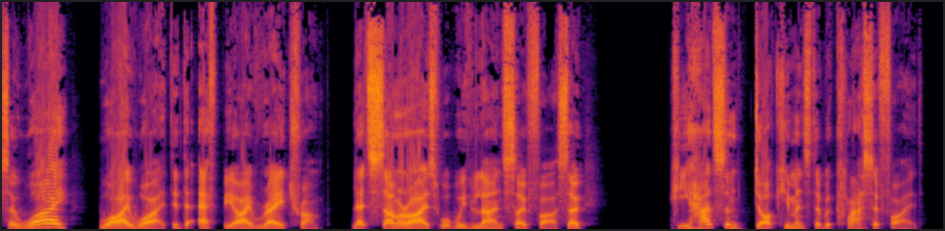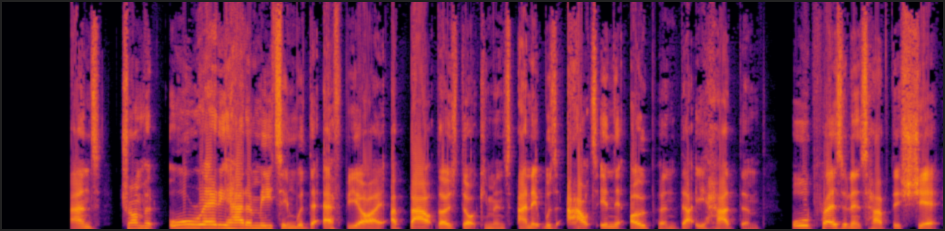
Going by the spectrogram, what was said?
So why, why, why did the FBI raid Trump? Let's summarize what we've learned so far. So he had some documents that were classified. And Trump had already had a meeting with the FBI about those documents, and it was out in the open that he had them. All presidents have this shit,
